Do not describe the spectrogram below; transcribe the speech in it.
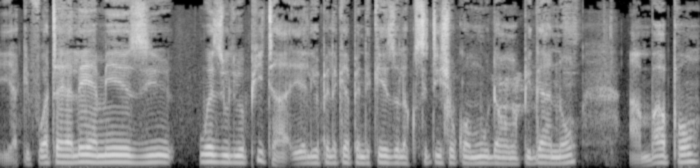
yakifuata yale ya miezi mwezi uliopita yaliyopelekea pendekezo la kusitishwa kwa muda wa mapigano ambapo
